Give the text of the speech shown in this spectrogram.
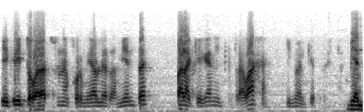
y el crédito barato es una formidable herramienta para que gane el que trabaja y no el que presta. Bien,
